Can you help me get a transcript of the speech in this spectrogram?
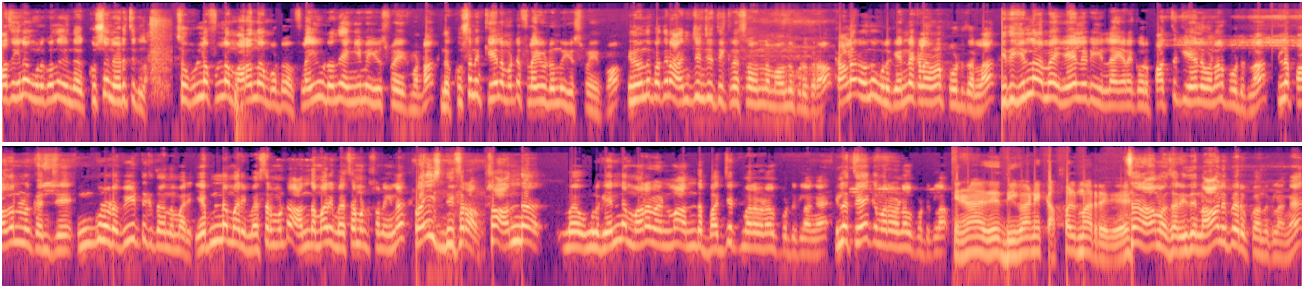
பாத்தீங்கன்னா உங்களுக்கு வந்து இந்த குஷன் எடுத்துக்கலாம். சோ உள்ள ஃபுல்லா மரம் தான் போட்டுருவோம் பிளைவுட் வந்து எங்கேயுமே யூஸ் பண்ணிக்க மாட்டோம். இந்த குஷனுக்கு கீழே மட்டும் பிளைவுட் வந்து யூஸ் பண்ணிருப்போம் இது வந்து பாத்தீங்கன்னா அஞ்சு இன்ச்சு திக்னஸ்ல வந்து நம்ம வந்து கொடுக்குறோம். கலர் வந்து உங்களுக்கு என்ன கலர் போட்டு தரலாம். இது இல்லாம ஏழு அடி இல்ல எனக்கு ஒரு பத்துக்கு ஏழு வேணாலும் போட்டுக்கலாம் இல்ல பதினொன்னுக்கு அஞ்சு உங்களோட வீட்டுக்கு தகுந்த மாதிரி என்ன மாதிரி மெஷர்மெண்ட் அந்த மாதிரி மெஷர்மெண்ட் சொன்னீங்கன்னா பிரைஸ் டிஃபர் ஆகும். அந்த உங்களுக்கு என்ன மரம் வேணுமோ அந்த பட்ஜெட் மரம் வேணாலும் போட்டுக்கலாங்க. இல்ல தேக்கு மரம் வேணாலும் போட்டுக்கலாம். என்னன்னா இது திவானே கப்பல் மாதிரி இருக்கு. சார் ஆமா சார் இது நாலு பேர் உட்காந்துக்கலாங்க.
